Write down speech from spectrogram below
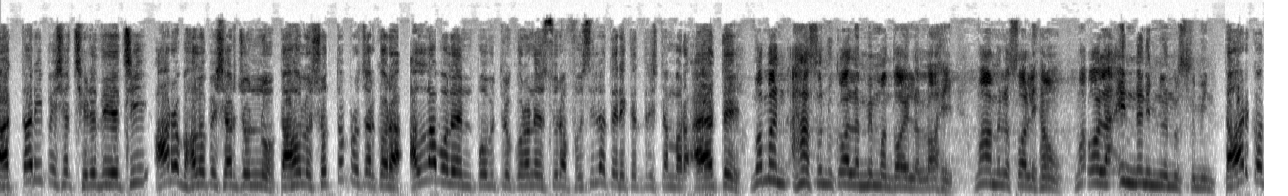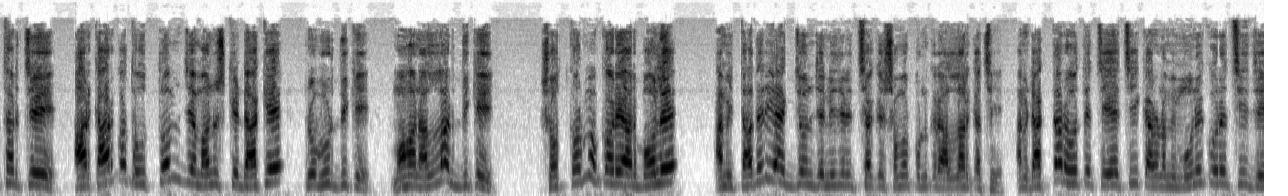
ডাক্তারি পেশা ছেড়ে দিয়েছি আরও ভালো পেশার জন্য। তা হলো সত্য প্রচার করা। আল্লাহ বলেন পবিত্র কোরআনে সুরা ফুসিলাতের একত্রিশ নম্বর আয়াতে তার কথার চেয়ে আর কার কথা উত্তম যে মানুষকে ডাকে প্রভুর দিকে মহান আল্লাহর দিকে সৎকর্ম করে আর বলে আমি তাদেরই একজন যে নিজের ইচ্ছাকে সমর্পণ করে আল্লাহর কাছে। আমি ডাক্তার হতে চেয়েছি, কারণ আমি মনে করেছি যে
